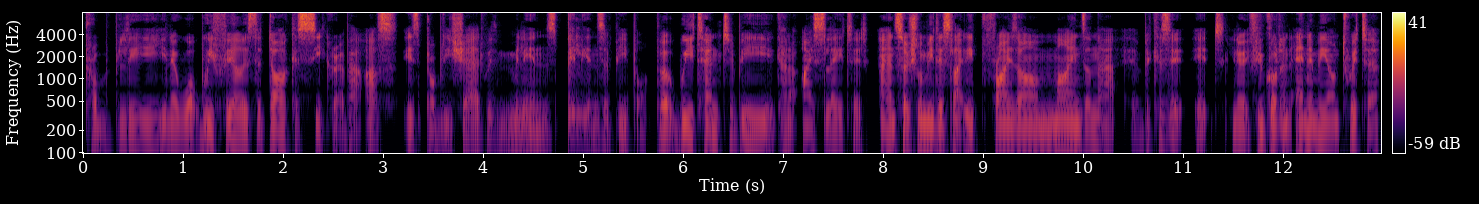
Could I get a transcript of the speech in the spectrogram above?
probably you know what we feel is the darkest secret about us is probably shared with millions billions of people but we tend to be kind of isolated. And social media slightly fries our minds on that because it, it you know, if you've got an enemy on Twitter,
